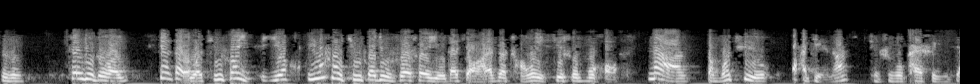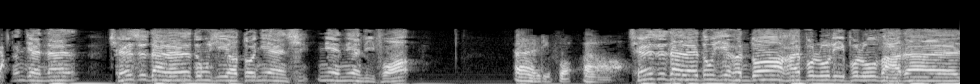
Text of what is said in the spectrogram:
就是，针对这个，现在我听说也也有时候听说就是说是有的小孩子肠胃吸收不好，那怎么去化解呢？请师傅开示一下。很简单，前世带来的东西要多念心念念礼佛。哎，礼佛啊，前世带来的东西很多，还不如理不如法的，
